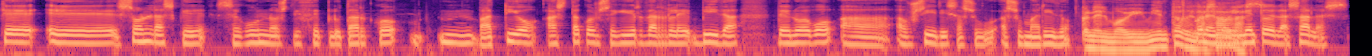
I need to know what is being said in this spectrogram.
que eh, son las que, según nos dice Plutarco, mm, batió hasta conseguir darle vida de nuevo a, a Osiris, a su, a su marido Con el movimiento de con las el alas. movimiento de las alas.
